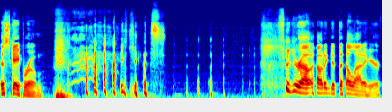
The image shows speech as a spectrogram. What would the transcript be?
Escape room. yes. Figure out how to get the hell out of here.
